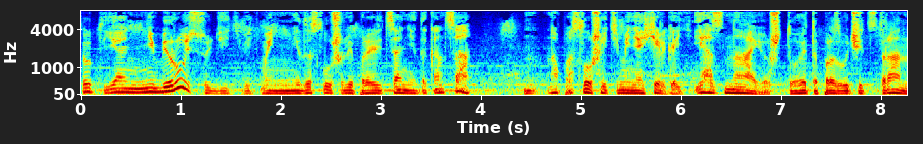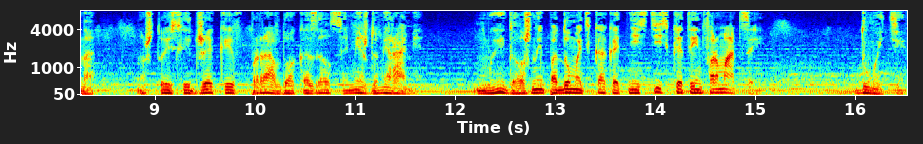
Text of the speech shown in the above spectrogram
Тут я не берусь судить, ведь мы не дослушали прорицание до конца. Но послушайте меня, Хельга, я знаю, что это прозвучит странно, но что если Джек и вправду оказался между мирами? Мы должны подумать, как отнестись к этой информации. Думайте.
